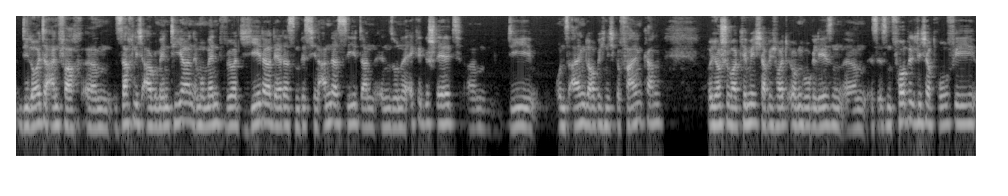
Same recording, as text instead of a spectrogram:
die Leute einfach ähm, sachlich argumentieren. Im Moment wird jeder, der das ein bisschen anders sieht, dann in so eine Ecke gestellt, ähm, die uns allen, glaube ich, nicht gefallen kann. Joshua Kimmich habe ich heute irgendwo gelesen. Ähm, es ist ein vorbildlicher Profi,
